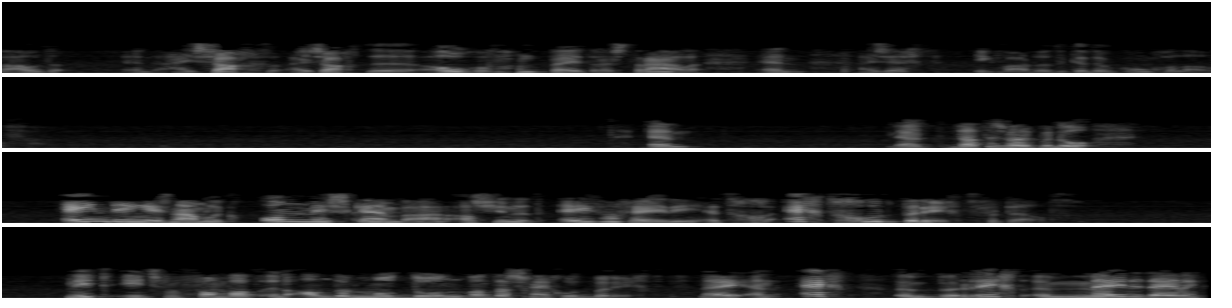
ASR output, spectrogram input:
wou de en hij zag, hij zag de ogen van Petra stralen. En hij zegt: Ik wou dat ik het ook kon geloven. En ja, dat is wat ik bedoel. Eén ding is namelijk onmiskenbaar als je het evangelie, het echt goed bericht vertelt. Niet iets van wat een ander moet doen, want dat is geen goed bericht. Nee, een echt een bericht, een mededeling.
